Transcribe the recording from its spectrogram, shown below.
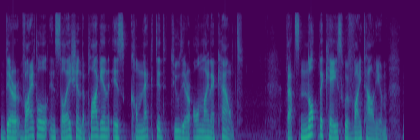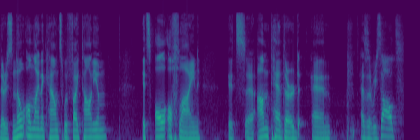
their Vital installation, the plugin, is connected to their online account. That's not the case with Vitalium. There is no online accounts with Vitalium. It's all offline. It's uh, untethered and as a result,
